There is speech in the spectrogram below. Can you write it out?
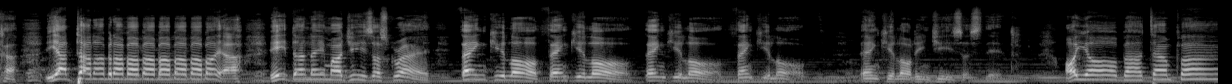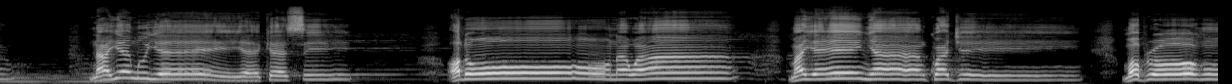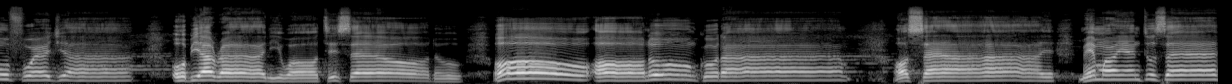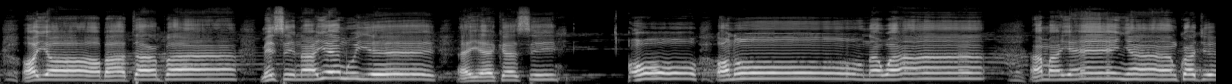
Yatara braba baba baba ya. In the name of Jesus Christ. Thank you, Lord. Thank you, Lord. Thank you, Lord. Thank you, Lord. Thank you, Lord, in Jesus' name. Oyo batampa. Na yemu ye ye. Ọdún na wa ma yɛnya nkwagye mmɔborɔ ohufo agya obiara ni wɔ te sɛ ɔno o ɔno nkonam ɔsɛ mema yɛ nto sɛ ɔyɛ ɔbatampa mesi na yɛ mu ye ɛyɛ kɛse o onu na wa ama yɛnya nkwagye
